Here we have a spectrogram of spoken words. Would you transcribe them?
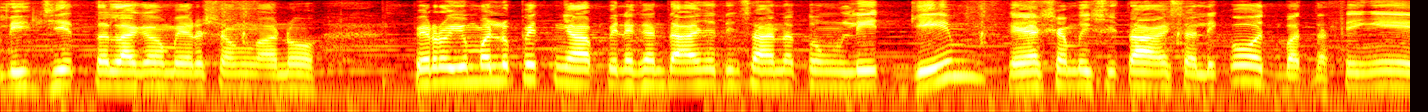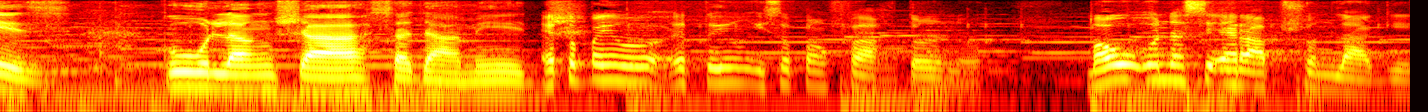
Legit talagang meron siyang ano. Pero yung malupit nga, pinaghandaan niya din sana tong late game. Kaya siya may shitake sa likod. But the thing is, kulang siya sa damage. Ito pa yung ito yung isa pang factor no. Mauuna si Eruption lagi.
